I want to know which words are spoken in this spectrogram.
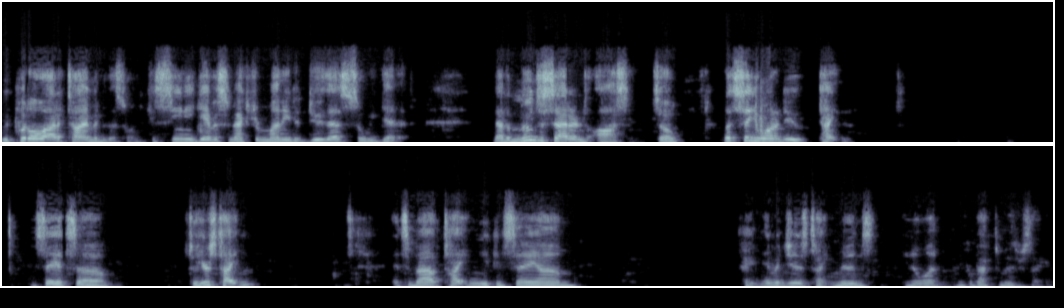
We put a lot of time into this one. Cassini gave us some extra money to do this, so we did it. Now, the moons of Saturn is awesome. So let's say you want to do Titan. Say it's, uh, so here's Titan. It's about Titan. You can say um, Titan images, Titan moons. You know what? Let me go back to moons for a second.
